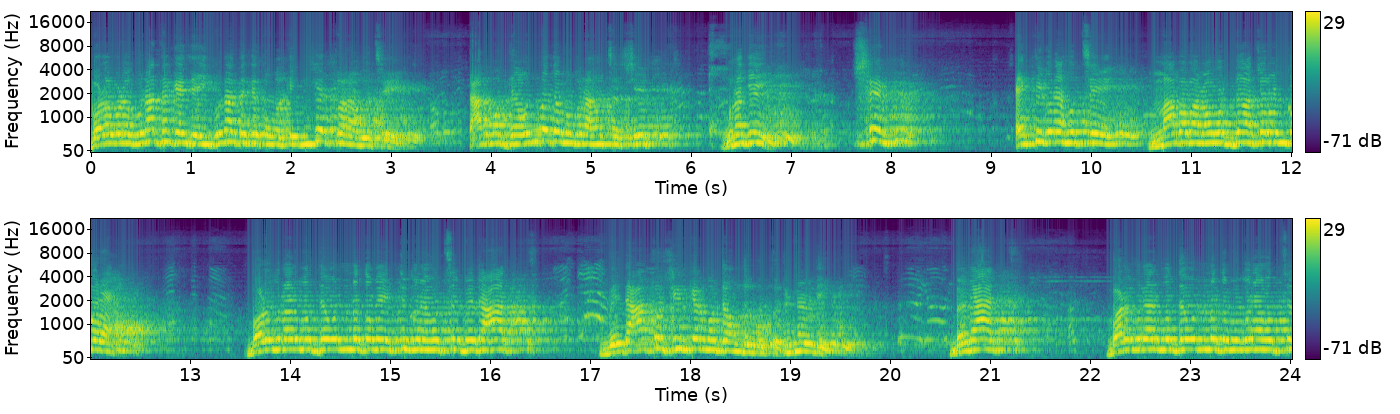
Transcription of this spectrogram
বড় বড় গুনাহ থেকে যে এই গুনাহ থেকে তোমাকে নিষেধ করা হয়েছে, তার মধ্যে অন্যতম গুনাহ হচ্ছে শিরক। গুনাহ কি? শিরক। একটি গুনাহ হচ্ছে মা বাবার অবদ্ধ আচরণ করা। বড় গুনার মধ্যে অন্যতম একটি গুনাহ হচ্ছে বেদাত। বেদাত ও শিল্পের মধ্যে অন্তর্ভুক্ত, ঠিক না বেদাত। বড় গুনার মধ্যে অন্যতম গুনাহ হচ্ছে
